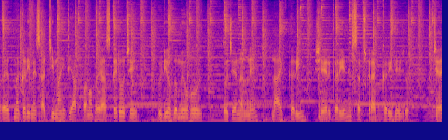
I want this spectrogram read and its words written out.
પ્રયત્ન કરી મેં સાચી માહિતી આપવાનો પ્રયાસ કર્યો છે. વીડિયો ગમ્યો હોય તો ચેનલને લાઈક કરી, શેર કરી અને સબસ્ક્રાઈબ કરી દેજો. જય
